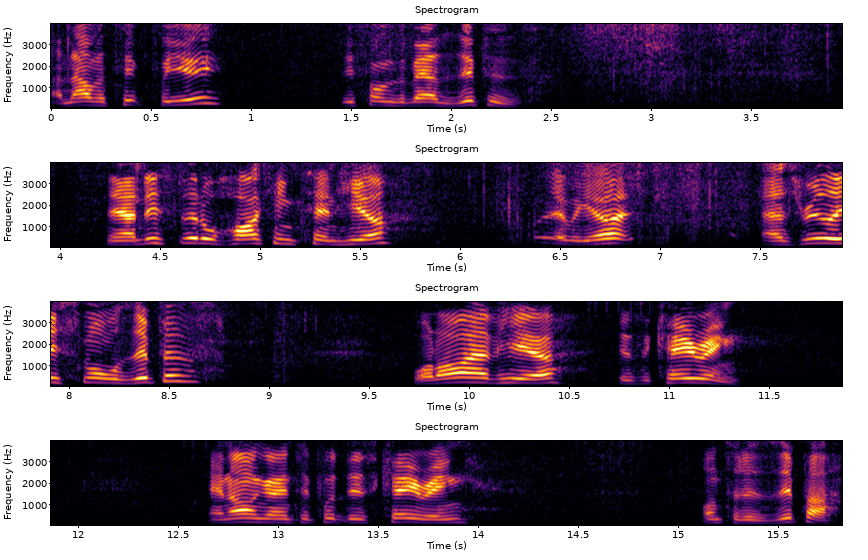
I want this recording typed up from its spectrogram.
Another tip for you, this one's about zippers. Now this little hiking tent here, there we go, has really small zippers. What I have here is a keyring and I'm going to put this keyring onto the zipper.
